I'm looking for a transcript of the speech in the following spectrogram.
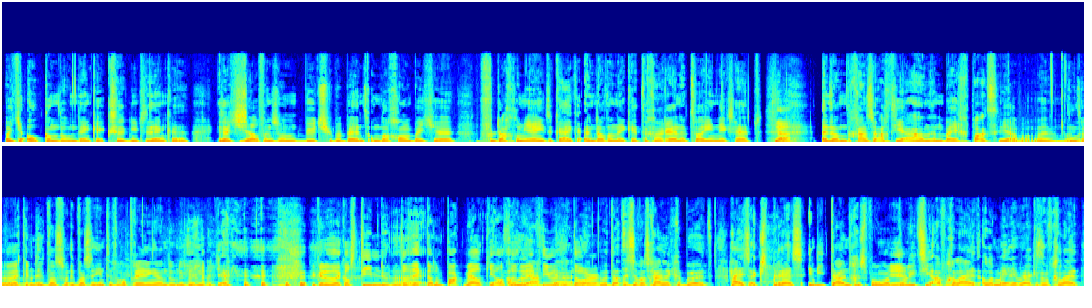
Wat je ook kan doen, denk ik, zit ik nu te denken, is dat je zelf in zo'n buurtsuper bent, om dan gewoon een beetje verdacht om je heen te kijken en dan in één keer te gaan rennen terwijl je niks hebt. Ja. En dan gaan ze achter je aan en dan ben je gepakt. Ja, eh, kunnen- ik, was, ik was een intervaltraining aan het doen. Ik weet niet wat je. We kunnen het ook als team doen. Dat ik dan een pak melkje had. En dan heeft niemand het door. Oh Maar dat is er waarschijnlijk gebeurd. Hij is expres in die tuin gesprongen, Ja. politie afgeleid, alle medewerkers afgeleid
